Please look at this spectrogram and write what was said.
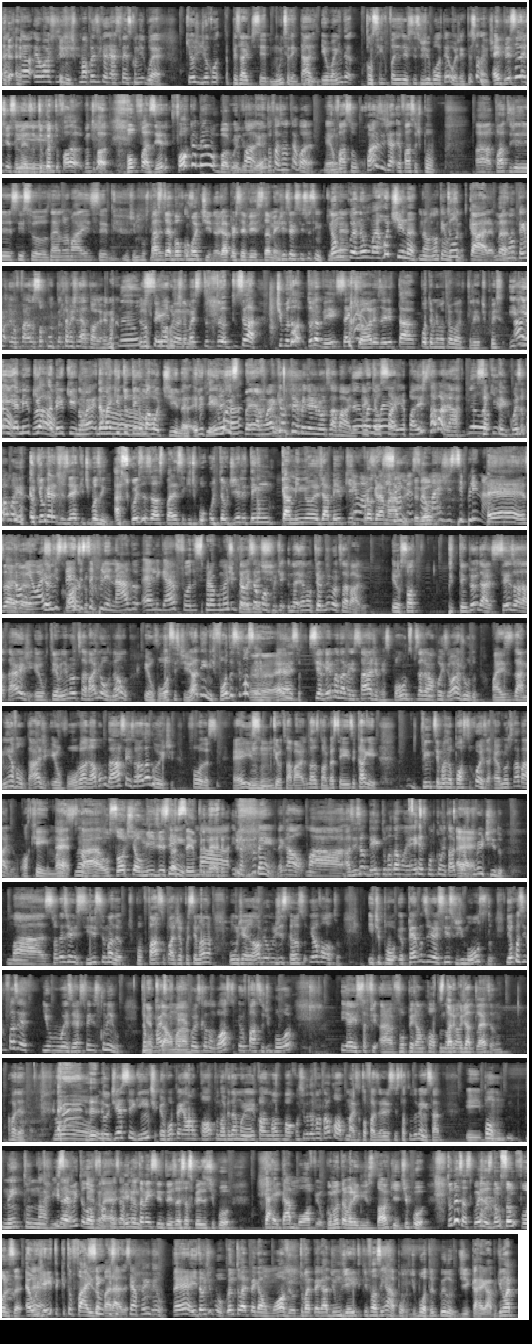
Eu, eu acho o seguinte, uma coisa que o exército fez comigo é que hoje em dia, eu, apesar de ser muito sedentário, eu ainda consigo fazer exercício de boa até hoje. É impressionante. É impressionante isso E- mesmo. Tu, quando, tu fala, quando tu fala, vou fazer, foca mesmo o bagulho, Eu, tá faço, eu tô fazendo até agora. Eu Uhum. faço quase já. Eu faço, tipo, ah, quatro de exercícios né, normais de musculares. Mas tu é bom com rotina, eu já percebi isso De também. exercício, sim. porque, Não, né, não, mas rotina. não, não tem Tu, rotina. cara, Eu mano. não tenho. Eu, falo- eu sou completamente aleatório, Renan. Não, Eu não sei, tenho mano, rotina. mas tu, tu- tu, sei lá, tipo, toda vez, sete horas, ele tá, pô, terminei meu trabalho, tá ligado? Tipo isso. E, Ah, e não, é meio que, não, é meio que, não não é, é- não, que tu não, tem não. uma rotina, É ele tem é uma... esperto. Não é que eu terminei meu trabalho, Não, é mas que eu é. saí, eu parei de trabalhar. Não, Só é que- tem coisa pra amanhã. O que eu quero dizer é que, tipo assim, as coisas, elas parecem que, tipo, o teu dia, ele tem um caminho já meio que Eu programado, que é uma pessoa entendeu? mais disciplinada. É, exato. Então, é. eu acho Eu que discordo. ser disciplinado é ligar foda-se pra algumas Então, esse coisas. é o ponto, porque eu não terminei meu trabalho. Eu só tem prioridade. 6 horas da tarde, eu terminei meu trabalho ou não, eu vou assistir anime. Foda-se você. Aham, é. é. isso. Se alguém mandar mensagem, eu respondo. Se precisar de alguma coisa, eu ajudo. Mas da minha vontade, eu vou vagabundar às 6 horas da noite. Foda-se. É isso. Uhum. Porque eu trabalho das 9 às 6 e caguei. Fim de semana eu posto coisa, é o meu trabalho. Ok, É, mas não. tá, o social media está Sim, sempre, mas- né? E tá tudo bem, legal. Mas às vezes eu deito uma da manhã e respondo comentário porque eu É. acho divertido. Mas sobre exercício, mano, eu tipo, faço quatro dias por semana, um dia aeróbio, um descanso e eu volto. E tipo, eu pego os exercícios de monstro e eu consigo fazer. E o exército fez isso comigo. Então, É, por tu mais que uma- tenha coisa que eu não gosto, eu faço de boa. E aí, só fi- ah, vou pegar um copo nove Histórico de atleta, né? Olha, no, no dia seguinte, eu vou pegar um copo, 9 da manhã, e quase mal, mal consigo levantar o copo, mas eu tô fazendo exercício, tá tudo bem, sabe? E, pô, Uhum. nem tudo na vida Isso é muito louco, só né? Eu também sinto isso, essas coisas, tipo, carregar móvel. Como eu trabalhei de estoque, tipo, todas essas coisas não são força, é o É. jeito que tu faz Sim, a parada. Você, aprendeu. É, então, tipo, quando tu vai pegar um móvel, tu vai pegar de um jeito que fala assim, ah, pô, de boa, tranquilo de carregar. Porque não é.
